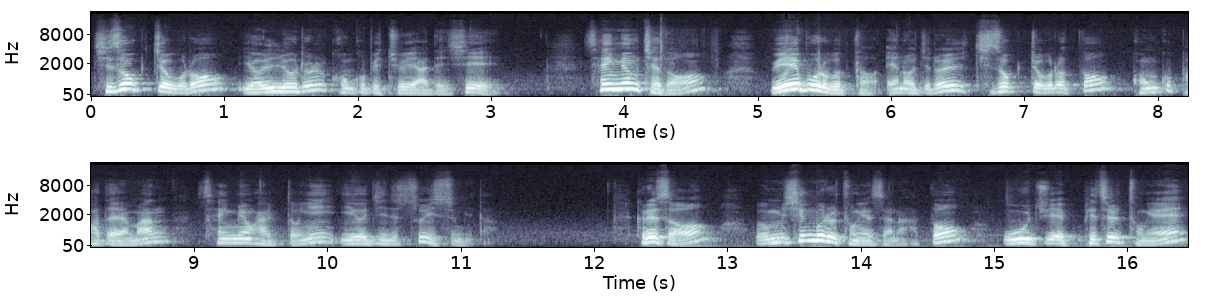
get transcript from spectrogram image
지속적으로 연료를 공급해 줘야 하듯이 생명체도 외부로부터 에너지를 지속적으로 또 공급받아야만 생명 활동이 이어질 수 있습니다. 그래서 음식물을 통해서나 또 우주의 빛을 통해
